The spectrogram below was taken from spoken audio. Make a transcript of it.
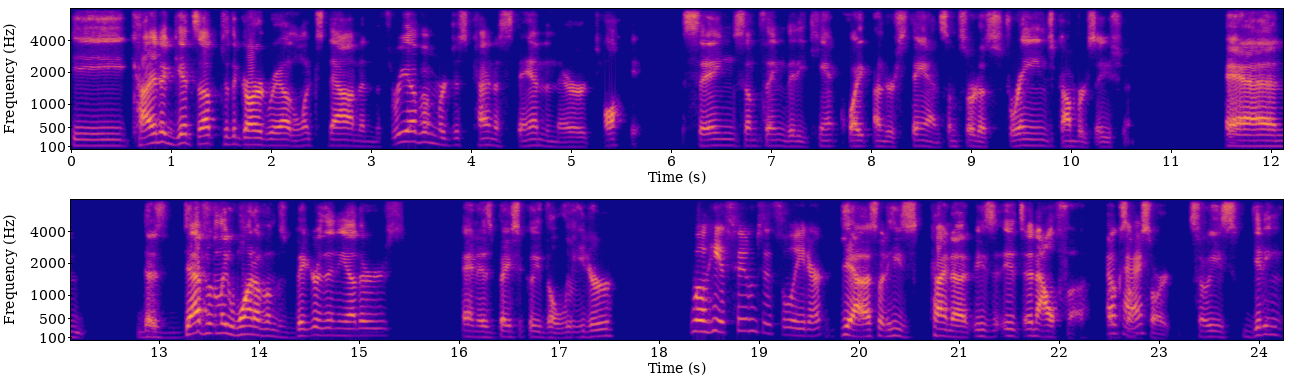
he kind of gets up to the guardrail and looks down, and the three of them are just kind of standing there talking, saying something that he can't quite understand, some sort of strange conversation. And there's definitely one of them's bigger than the others and is basically the leader. Well, he assumes it's the leader. Yeah, that's what he's kind of he's it's an alpha of Okay. some sort. So he's getting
